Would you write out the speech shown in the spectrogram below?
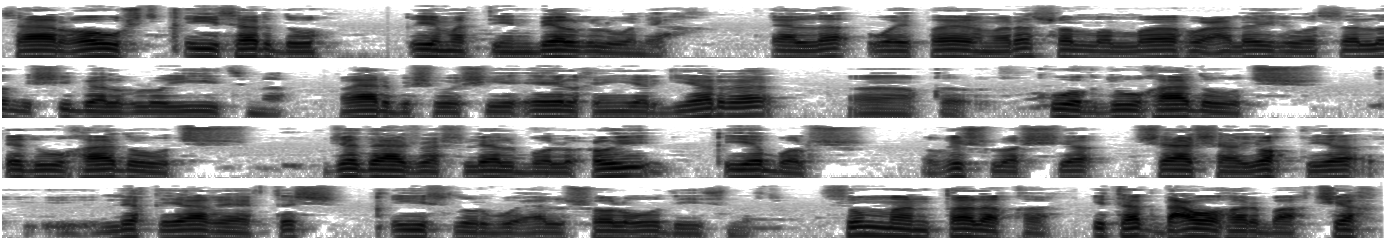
صار غوشت قيسردو قيمة دين بيلغلونيخ ألا وي بيغمرة صلى الله عليه وسلم إشي بلغلو ييتنا. غير بشوشي إيل خين يرجير آه كوك دو خادوتش ادو خادوتش جداج وش للبول عوي قيبولش غش لوش شاشا يقيا لقيا غيرتش قيس لربو ال شلغو ديسنر ثم انطلق اتك دعوة هرباق تشيخ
